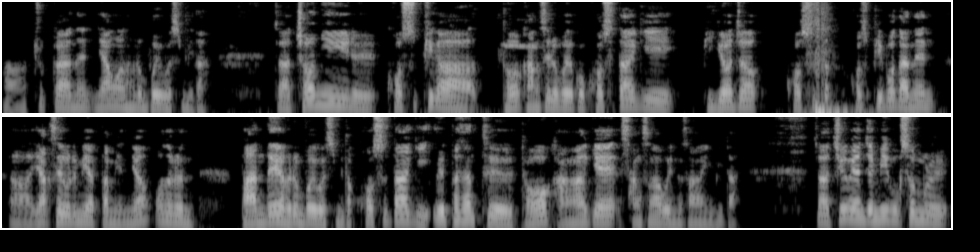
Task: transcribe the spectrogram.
어, 주가는 양원 흐름 보이고 있습니다. 자, 전일 코스피가 더 강세를 보였고 코스닥이 비교적 코스, 코스피보다는 어, 약세 흐름이었다면요. 오늘은 반대의 흐름 보이고 있습니다. 코스닥이 1%더 강하게 상승하고 있는 상황입니다. 자, 지금 현재 미국 선물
